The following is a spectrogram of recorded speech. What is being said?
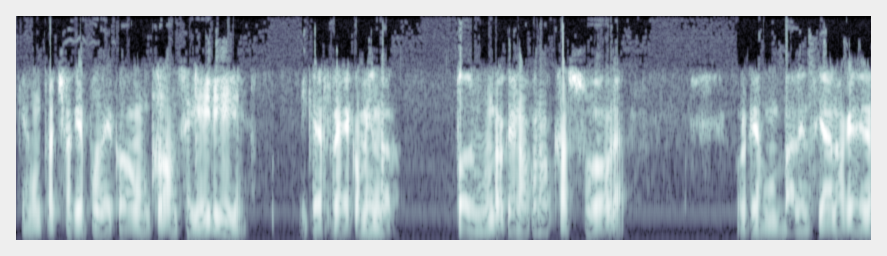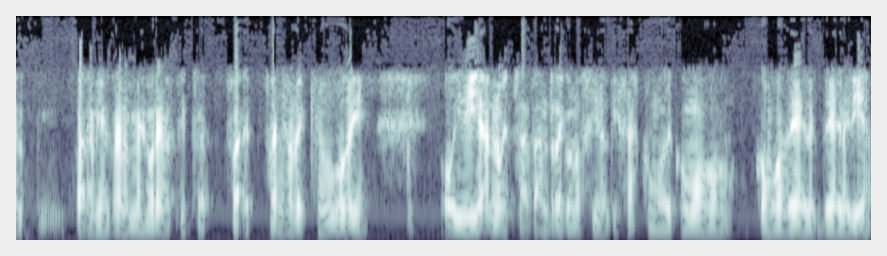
que es un tocho que pude con- conseguir y, y que recomiendo a todo el mundo que no conozca su obra, porque es un valenciano que para mí es de los mejores artistas espa- españoles que hubo y hoy día no está tan reconocido quizás como de como, como de- debería.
